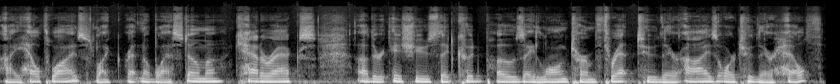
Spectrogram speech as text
eye health wise, like retinoblastoma, cataracts, other issues that could pose a long term threat to their eyes or to their health.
